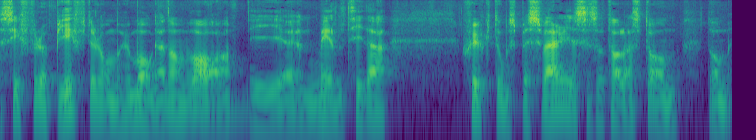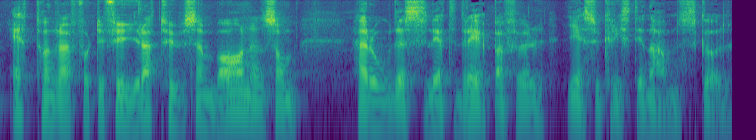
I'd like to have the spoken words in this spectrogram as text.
sifferuppgifter om hur många de var. I en medeltida sjukdomsbesvärjelse så talas det om de 144 000 barnen som Herodes lät dräpa för Jesu Kristi namns skull.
